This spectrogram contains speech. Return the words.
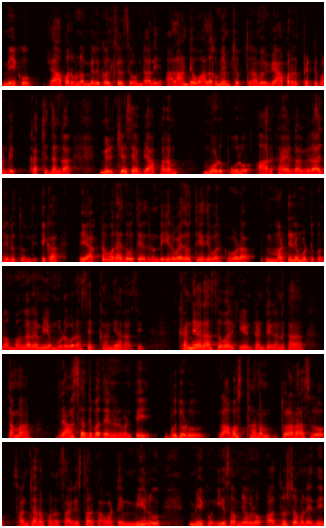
మీకు వ్యాపారంలో మెలకువలు తెలిసి ఉండాలి. అలాంటి వాళ్ళకు మేము చెప్తున్నాము వ్యాపారం పెట్టుకోండి. ఖచ్చితంగా మీరు చేసే వ్యాపారం మూడు పూలు ఆరు కాయలుగా విరాజిల్లుతుంది. ఇక ఈ అక్టోబర్ ఐదవ తేదీ నుండి ఇరవై ఐదవ తేదీ వరకు కూడా మట్టిని ముట్టుకున్న బంగారమయ్య మూడవ రాశి కన్యా రాశి. కన్యా రాశి వారికి ఏంటంటే కనుక తమ రాసాధిపతి అయినటువంటి బుధుడు లాభస్థానం తులరాశిలో సంచారం కొనసాగిస్తాడు కాబట్టి మీరు మీకు ఈ సమయంలో అదృష్టం అనేది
